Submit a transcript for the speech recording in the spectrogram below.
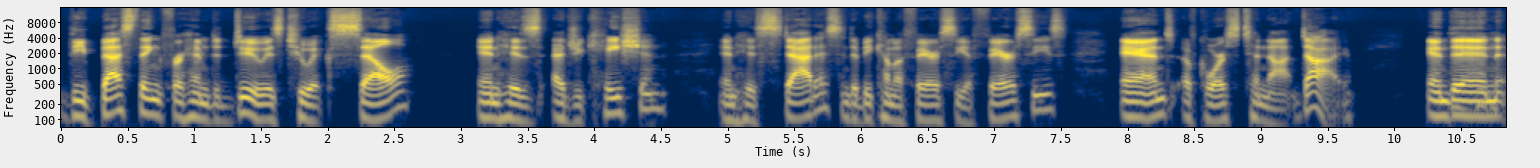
the best thing for him to do is to excel in his education, in his status, and to become a Pharisee of Pharisees, and of course, to not die. And then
